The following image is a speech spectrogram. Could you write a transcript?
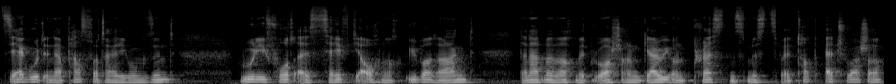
sehr gut in der Passverteidigung sind. Rudy Ford als Safety auch noch überragend. Dann hat man noch mit Roshan Gary und Preston Smith zwei Top-Edge-Rusher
